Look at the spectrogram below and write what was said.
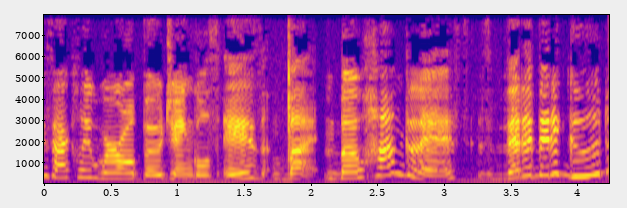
exactly where all Bojangles is, but Bojangles is very, very good.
